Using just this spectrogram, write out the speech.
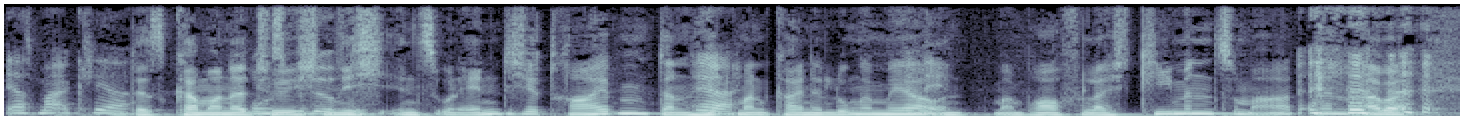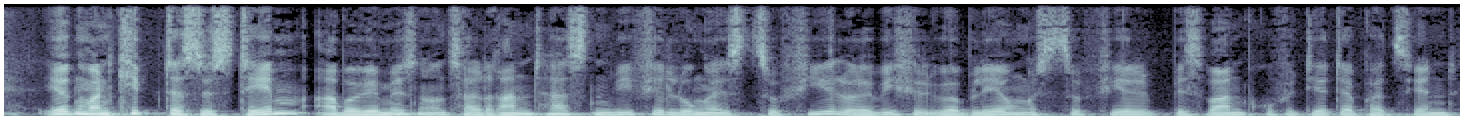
erstmal erklärt. Das kann man natürlich nicht ins Unendliche treiben, dann Ja. hätte man keine Lunge mehr Nee. und man braucht vielleicht Kiemen zum Atmen, aber irgendwann kippt das System, aber wir müssen uns halt rantasten, wie viel Lunge ist zu viel oder wie viel Überblähung ist zu viel, bis wann profitiert der Patient.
